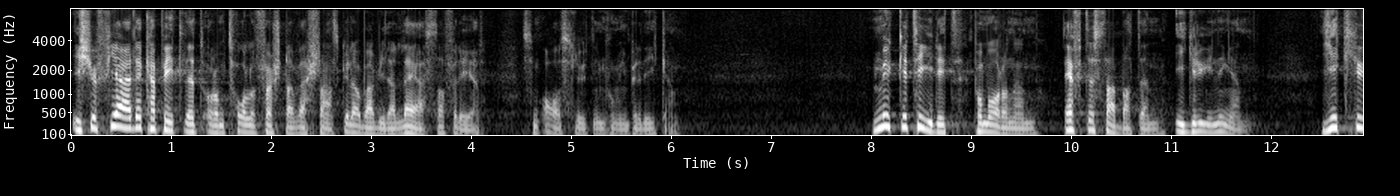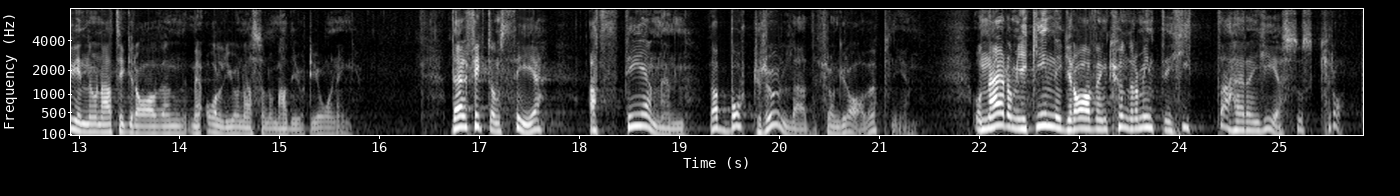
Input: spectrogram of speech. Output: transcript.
I 24 kapitlet och de 12 första verserna skulle jag bara vilja läsa för er som avslutning på min predikan. Mycket tidigt på morgonen efter sabbaten i gryningen gick kvinnorna till graven med oljorna som de hade gjort i ordning. Där fick de se att stenen var bortrullad från gravöppningen. Och när de gick in i graven kunde de inte hitta Herren Jesus kropp.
